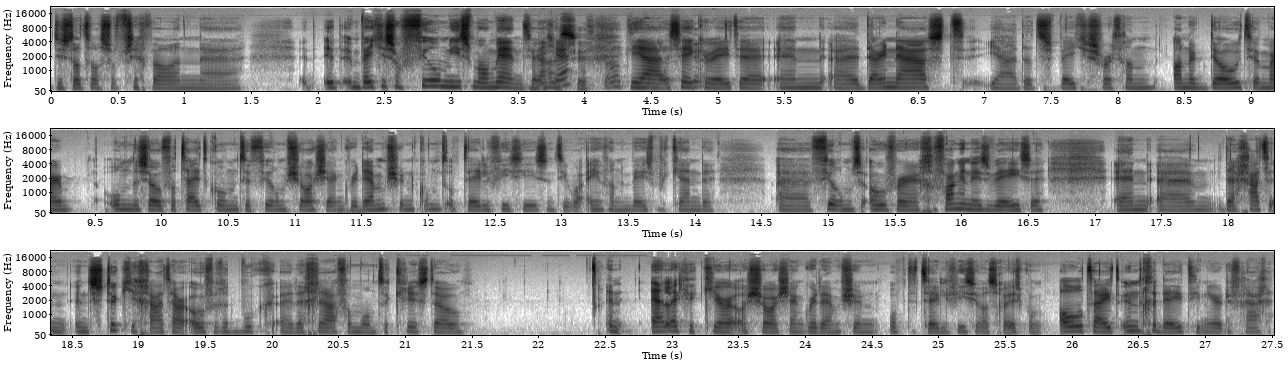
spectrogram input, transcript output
Dus dat was op zich wel een, eh, een beetje zo'n filmisch moment, weet je? zeg dat. Ja, zeker weten. En eh, daarnaast, ja, dat is een beetje een soort van anekdote, maar om de zoveel tijd komt de film Shawshank Redemption komt op televisie. Is natuurlijk wel een van de meest bekende eh, films over gevangeniswezen. En ehm, daar gaat een, een stukje gaat daar over het boek De Graaf van Monte Cristo. En elke keer als Shawshank Redemption op de televisie was geweest, kwam altijd een gedetineerde vragen.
